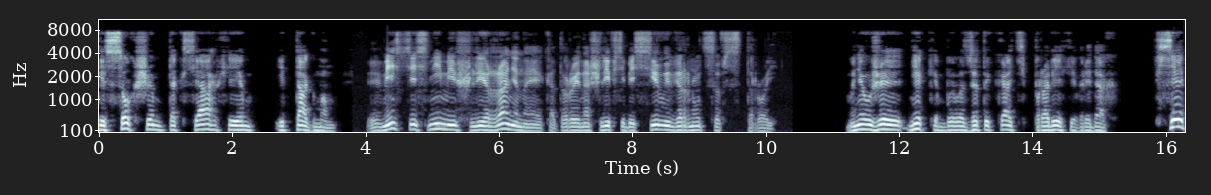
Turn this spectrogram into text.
к иссохшим таксиархиям и тагмам. Вместе с ними шли раненые, которые нашли в себе силы вернуться в строй. Мне уже некем было затыкать прорехи в рядах. Все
